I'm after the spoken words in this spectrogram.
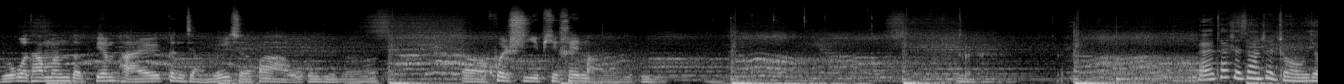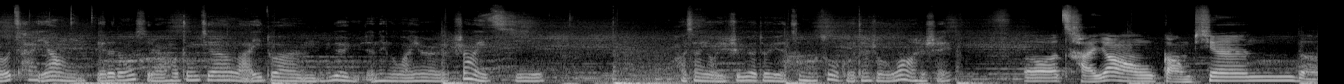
如果他们的编排更讲究一些的话，我会觉得，呃，会是一匹黑马了。我会觉得。哎，但是像这种有采样别的东西，然后中间来一段粤语的那个玩意儿，上一期好像有一支乐队也这么做过，但是我忘了是谁。呃，采样港片的，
